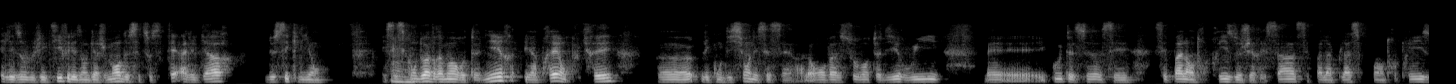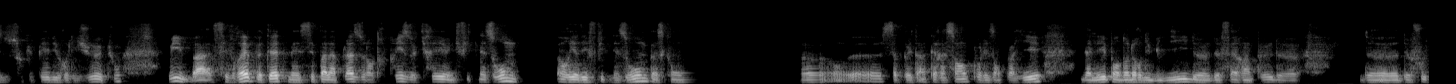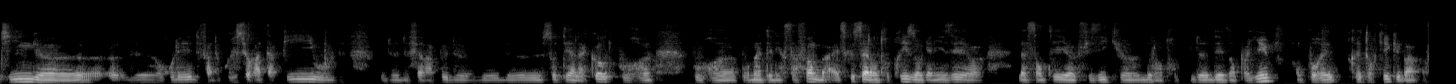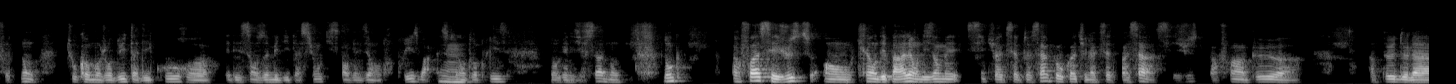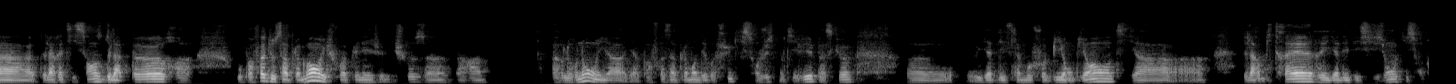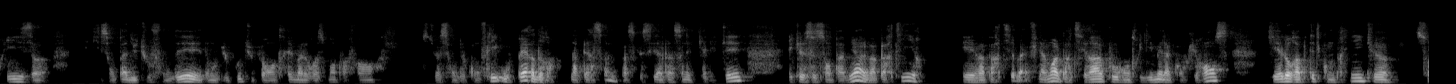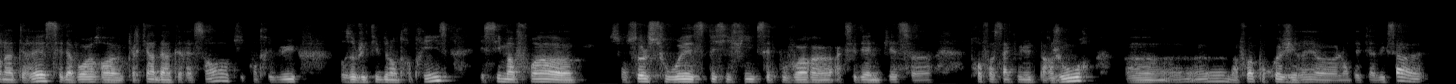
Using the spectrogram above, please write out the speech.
et les objectifs et les engagements de cette société à l'égard de ses clients. Et c'est ce mhm. qu'on doit vraiment retenir. Et après, on peut créer euh, les conditions nécessaires. Alors, on va souvent te dire, oui, mais écoute, c'est n'est pas l'entreprise de gérer ça, c'est pas la place pour l'entreprise de s'occuper du religieux et tout. Oui, bah, c'est vrai peut-être, mais c'est pas la place de l'entreprise de créer une fitness room. Or, il y a des fitness rooms parce qu'on ça peut être intéressant pour les employés d'aller pendant l'heure du midi, de, de, faire un peu de, de, footing, euh, de rouler, enfin de courir sur un tapis ou de, faire un peu de, sauter à la corde pour, pour, pour maintenir sa forme. Bah, est-ce que c'est à l'entreprise d'organiser euh, la santé physique de des employés? On pourrait rétorquer que, bah, en fait, non. Tout comme aujourd'hui, tu as des cours et des séances de méditation qui sont organisés en entreprise. Bah, est-ce que mmh. l'entreprise organise ça? Non. Donc, Parfois, c'est juste en créant des parallèles, en disant, mais si tu acceptes ça, pourquoi tu n'acceptes pas ça? C'est juste parfois un peu, euh, un peu de, la, de la réticence, de la peur, euh, ou parfois tout simplement, il faut appeler les, choses euh, par, leur nom. Il y, a, parfois simplement des refus qui sont juste motivés parce qu'il il y a de l'islamophobie ambiante, il y a de l'arbitraire et il y a des décisions qui sont prises qui ne sont pas du tout fondées. Et donc, du coup, tu peux rentrer malheureusement parfois situation de conflit ou perdre la personne parce que si la personne est de qualité et qu'elle se sent pas bien, elle va partir. Et elle va partir, bah, finalement, elle partira pour, entre guillemets, la concurrence, qui, elle, aura peut-être compris que son intérêt, c'est d'avoir euh, quelqu'un d'intéressant qui contribue aux objectifs de l'entreprise. Et si, ma foi, euh, son seul souhait spécifique, c'est de pouvoir euh, accéder à une pièce trois fois cinq minutes par jour, ma foi, pourquoi j'irais l'embêter avec ça?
